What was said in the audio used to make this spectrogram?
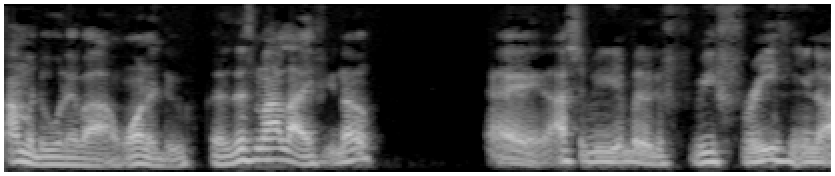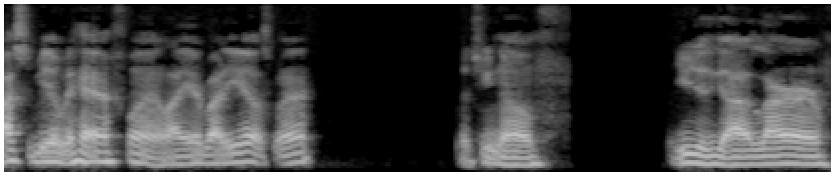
I'm gonna do whatever I want to do because this is my life. You know, hey, I should be able to be free. You know, I should be able to have fun like everybody else, man. But you know, you just gotta learn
